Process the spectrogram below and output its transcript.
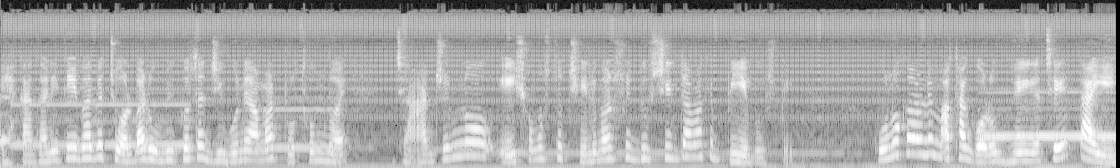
একা গাড়িতে এভাবে চলবার অভিজ্ঞতা জীবনে আমার প্রথম নয়। যার জন্য এই সমস্ত ছেলে মানুষের দুশ্চিন্তা আমাকে পেয়ে বসবে। কোনো কারণে মাথা গরম হয়ে গেছে, তাই এই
